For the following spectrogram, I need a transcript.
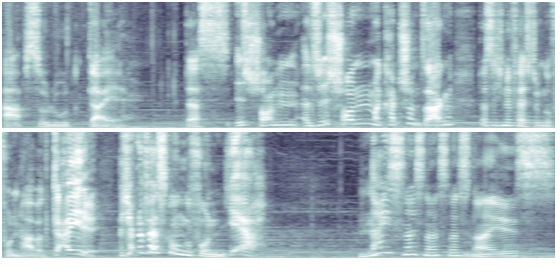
absolut geil. Das ist schon, also ist schon, man kann schon sagen, dass ich eine Festung gefunden habe. Geil! Ich habe eine Festung gefunden, yeah! Nice, nice, nice, nice, nice.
